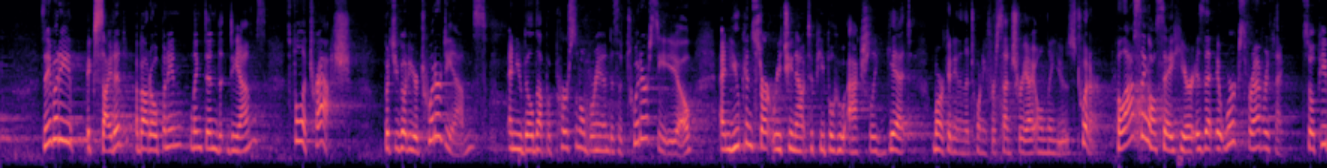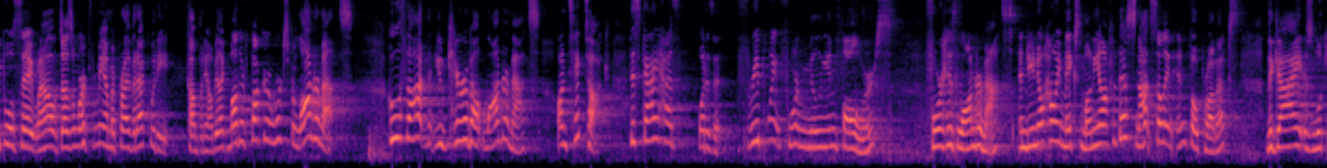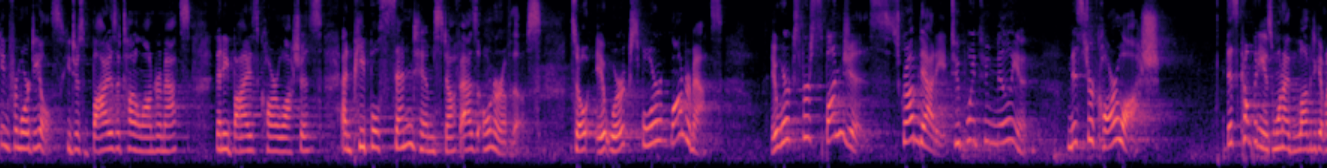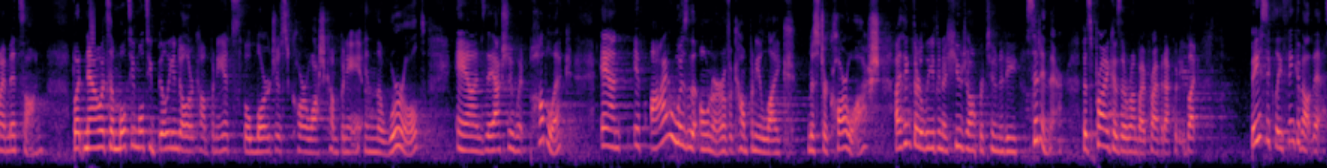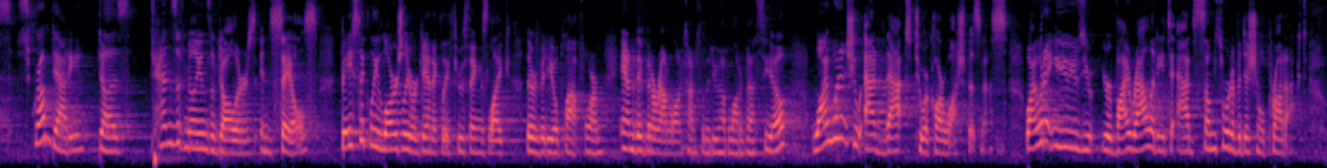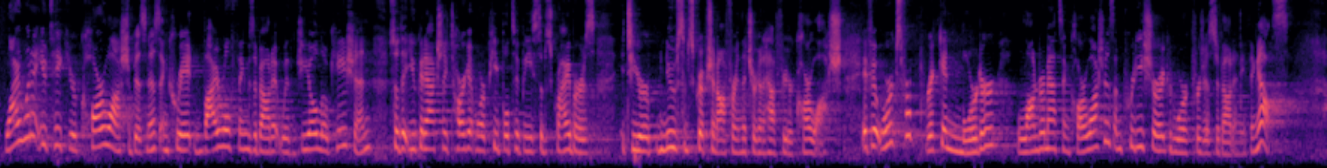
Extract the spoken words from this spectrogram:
Is anybody excited about opening LinkedIn DMs? It's full of trash. But you go to your Twitter DMs and you build up a personal brand as a Twitter CEO, and you can start reaching out to people who actually get marketing in the 21st century. I only use Twitter. The last thing I'll say here is that it works for everything. So people will say, well, it doesn't work for me, I'm a private equity company. I'll be like, motherfucker, it works for laundromats. Who thought that you'd care about laundromats on TikTok? This guy has, what is it, 3.4 million followers for his laundromats. And do you know how he makes money off of this? Not selling info products, the guy is looking for more deals. He just buys a ton of laundromats, then he buys car washes, and people send him stuff as owner of those. So it works for laundromats. It works for sponges. Scrub Daddy, 2.2 million. Mr. Car Wash. This company is one I'd love to get my mitts on, but now it's a multi, multi billion dollar company. It's the largest car wash company in the world, and they actually went public. And if I was the owner of a company like Mr. Car Wash, I think they're leaving a huge opportunity sitting there. That's probably because they're run by private equity. But basically, think about this Scrub Daddy does tens of millions of dollars in sales, basically largely organically through things like their video platform, and they've been around a long time, so they do have a lot of SEO. Why wouldn't you add that to a car wash business? Why wouldn't you use your, your virality to add some sort of additional product? Why wouldn't you take your car wash business and create viral things about it with geolocation so that you could actually target more people to be subscribers to your new subscription offering that you're gonna have for your car wash? If it works for brick and mortar laundromats and car washes, I'm pretty sure it could work for just about anything else.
